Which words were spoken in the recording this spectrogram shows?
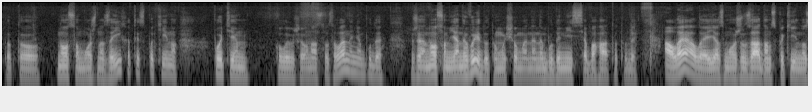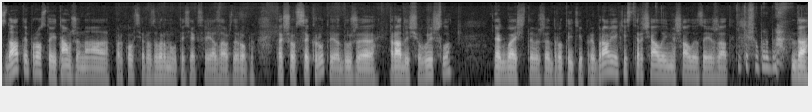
тобто носом можна заїхати спокійно. Потім, коли вже у нас озеленення буде, вже носом я не вийду, тому що в мене не буде місця багато туди. Але, але я зможу задом спокійно здати просто і там вже на парковці розвернутися, як це я завжди роблю. Так що все круто, я дуже радий, що вийшло. Як бачите, вже дроти ті прибрав, які стирчали і мішали заїжджати. Тільки що прибрав. Да,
